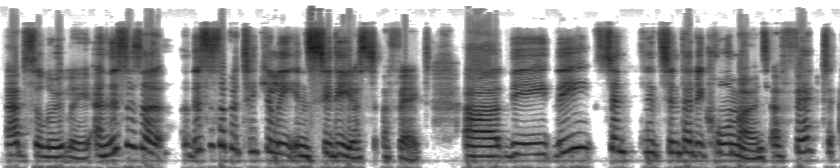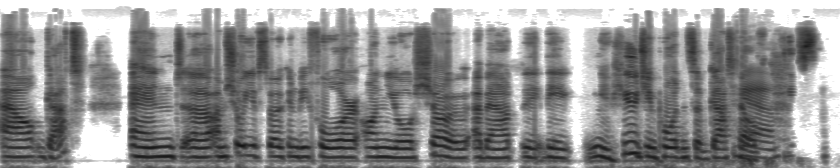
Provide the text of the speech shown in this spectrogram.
Absolutely, and this is a this is a particularly insidious effect. Uh, the the synthetic hormones affect our gut, and uh, I'm sure you've spoken before on your show about the the you know, huge importance of gut health. Yeah.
